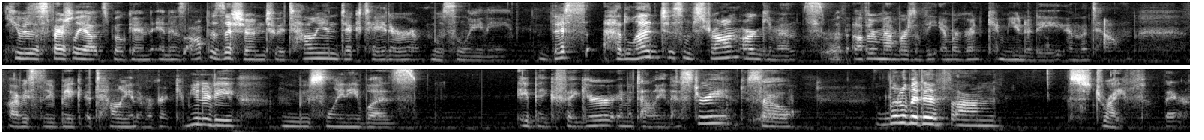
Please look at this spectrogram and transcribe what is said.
He was especially outspoken in his opposition to Italian dictator Mussolini. This had led to some strong arguments Sure. with other members of the immigrant community in the town. Obviously, a big Italian immigrant community. Mussolini was a big figure in Italian history, so a little bit of um, strife there.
